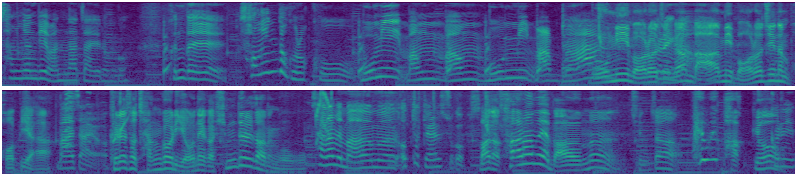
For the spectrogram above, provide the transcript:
3년 뒤에 만나자 이런 거. 근데 성인도 그렇고 몸이 마음 마음 몸이 막 막- 몸이 멀어지면 그러니까. 마음이 멀어지는 법이야 맞아요. 그래서 장거리 연애가 힘들다는 거고 사람의 마음은 어떻게 할 수가 없어. 맞아 사람의 마음은 진짜 획획 바뀌어 그리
